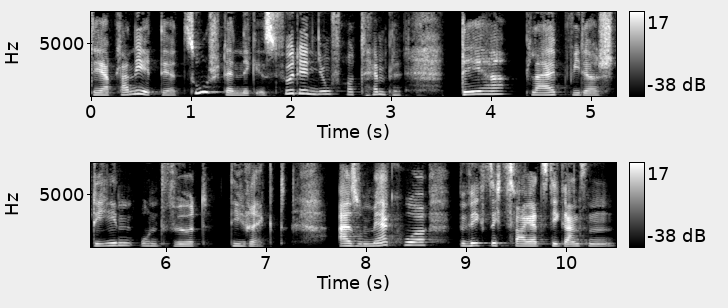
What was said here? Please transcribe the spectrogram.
der Planet, der zuständig ist für den Jungfrau-Tempel, der bleibt wieder stehen und wird direkt. Also Merkur bewegt sich zwar jetzt die ganzen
